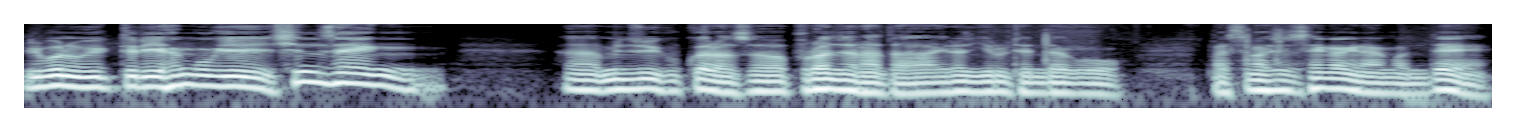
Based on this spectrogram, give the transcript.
일본 우익들이 한국이 신생 아, 민주주의 국가라서 불완전하다 이런 이유를 댄다고 말씀하셔서 생각이 난 건데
